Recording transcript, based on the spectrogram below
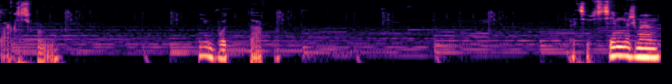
Так, секунду. И вот так вот. Давайте 7 нажимаем.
